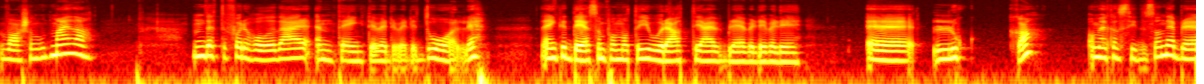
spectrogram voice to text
var sånn mot meg, da. Men dette forholdet der endte egentlig veldig, veldig dårlig. Det er egentlig det som på en måte gjorde at jeg ble veldig, veldig eh, lukka om jeg kan si det sånn. Jeg ble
